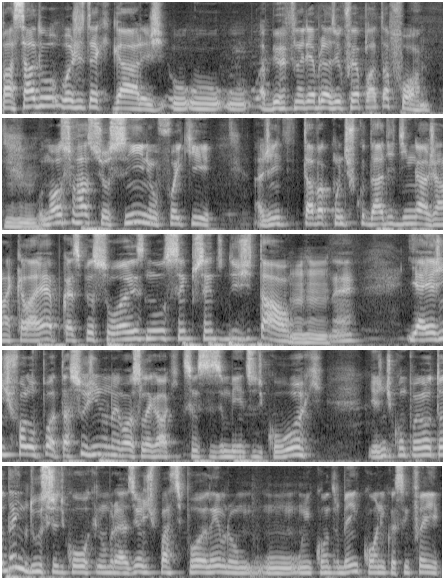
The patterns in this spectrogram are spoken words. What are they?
passado o Agitec Garage, o, o, o- a Biorefinaria Brasil, que foi a plataforma, Uhum. o nosso raciocínio foi que a gente estava com dificuldade de engajar naquela época as pessoas no 100% digital, Uhum. né? E aí a gente falou, pô, tá surgindo um negócio legal aqui que são esses ambientes de cowork. E a gente acompanhou toda a indústria de cowork no Brasil. A gente participou, eu lembro, um, um encontro bem icônico, assim, que foi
